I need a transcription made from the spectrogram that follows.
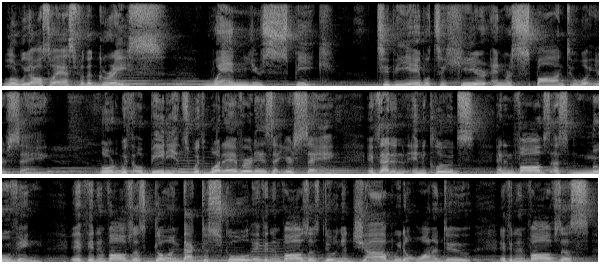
Lord, we also ask for the grace when you speak, to be able to hear and respond to what you're saying. Lord, with obedience, with whatever it is that you're saying, if that in- includes and involves us moving, if it involves us going back to school, if it involves us doing a job we don't want to do, if it involves us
